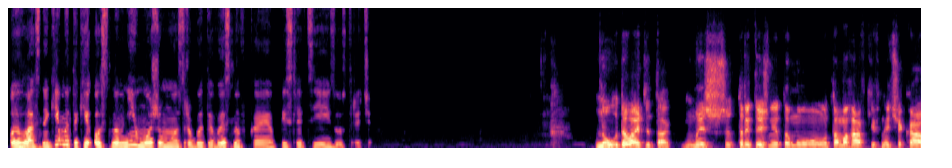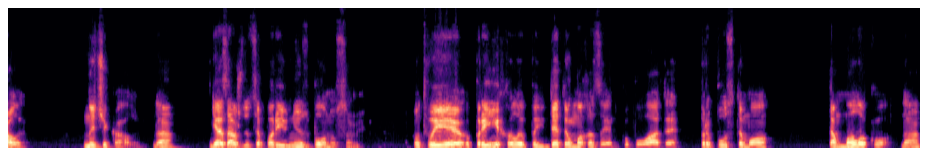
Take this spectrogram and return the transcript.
От, власне, які ми такі основні можемо зробити висновки після цієї зустрічі? Ну, давайте так. Ми ж три тижні тому тамагавків не чекали. Не чекали. Да? Я завжди це порівнюю з бонусами. От ви приїхали, йдете в магазин купувати, припустимо, там молоко. Да?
